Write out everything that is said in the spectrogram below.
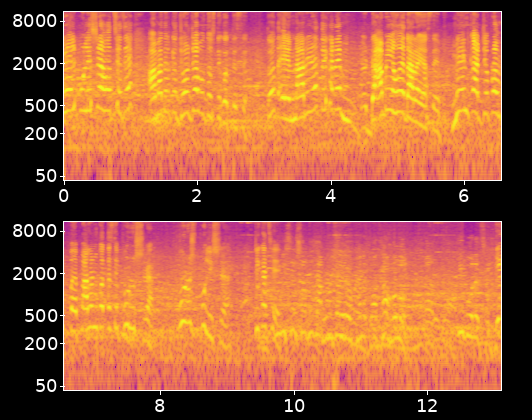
মেল পুলিশরা হচ্ছে যে আমাদেরকে জোর জবরদস্তি করতেছে। তো নারীরা তো এখানে ডামি হয়ে দাঁড়ায় আছে। মেন কার্যক্রম পালন করতেছে পুরুষরা পুরুষ পুলিশরা ঠিক আছে? কি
